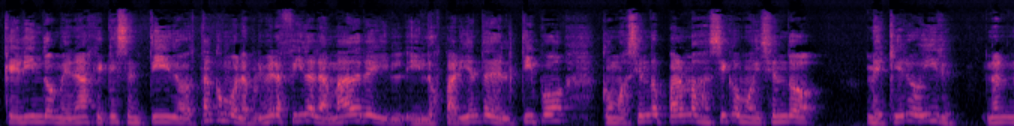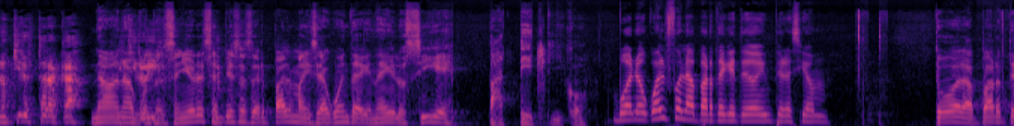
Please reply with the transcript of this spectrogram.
qué lindo homenaje, qué sentido. Están como la primera fila la madre y, y los parientes del tipo como haciendo palmas así como diciendo, me quiero ir, no, no quiero estar acá. No, no, cuando ir". el señor ese empieza a hacer palma y se da cuenta de que nadie lo sigue, es patético. Bueno, ¿cuál fue la parte que te dio impresión? Toda la parte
